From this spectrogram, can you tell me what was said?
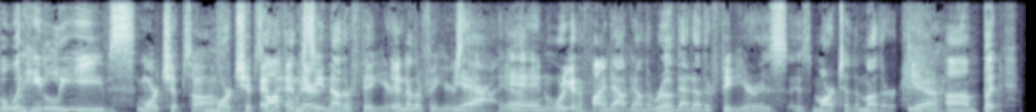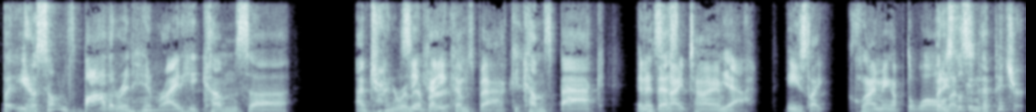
but when he leaves, More chips off. more chips And- off, and, and we see another figure. Another figures. yeah, yeah, and we're gonna find out down the road that other figure is is Marta, the mother. yeah. Um, but but you know something's bothering him, right? He comes. Uh, I'm trying to So he remember. he, comes back, He comes back, and it's nighttime. yeah, he's like climbing up the wall. but he's That's- looking at the picture.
